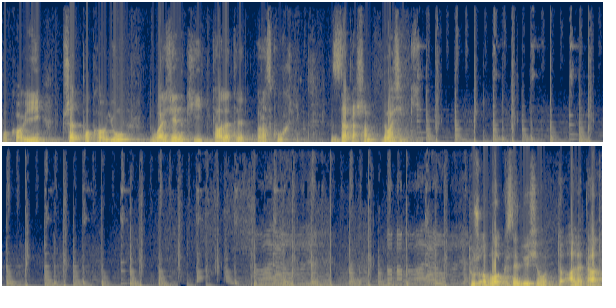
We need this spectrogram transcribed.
pokoi, przedpokoju, łazienki, toalety oraz kuchni. Zapraszam do łazienki. Tuż obok znajduje się toaleta.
